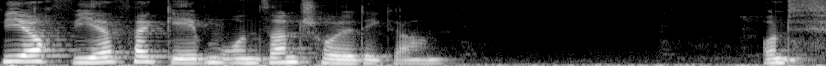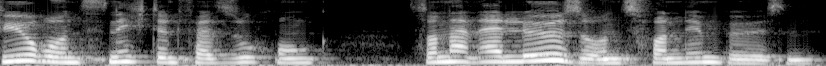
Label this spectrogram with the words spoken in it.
wie auch wir vergeben unseren Schuldigern. Und führe uns nicht in Versuchung, sondern erlöse uns von dem Bösen.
